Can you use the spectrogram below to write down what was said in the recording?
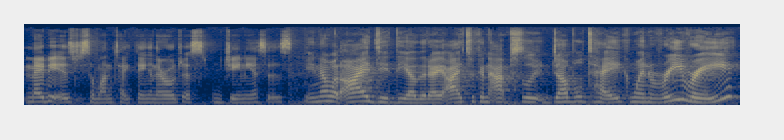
maybe it is just a one take thing and they're all just geniuses. You know what I did the other day? I took an absolute double take when Riri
